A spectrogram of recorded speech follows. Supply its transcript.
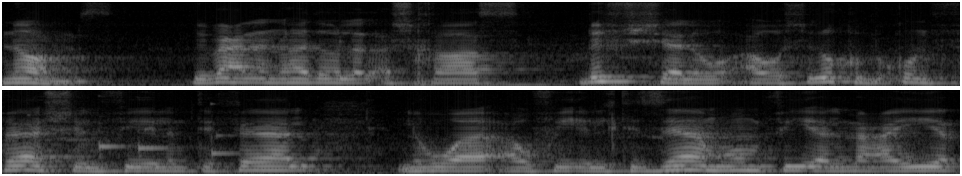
norms. بمعنى إنه هذول الأشخاص بيفشلوا أو سلوكهم بيكون فاشل في الامتثال اللي هو أو في التزامهم في المعايير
